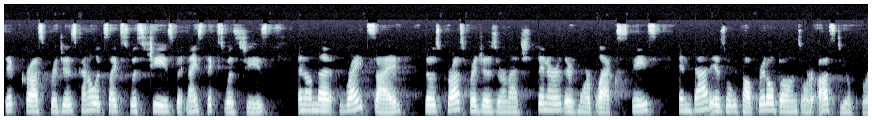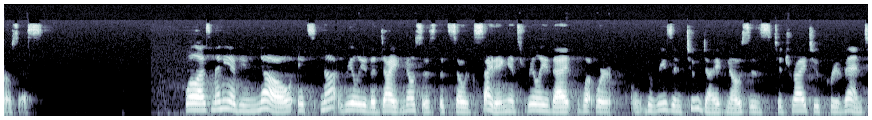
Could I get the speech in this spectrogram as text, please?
thick cross bridges. Kind of looks like Swiss cheese, but nice thick Swiss cheese. And on the right side, those cross bridges are much thinner. There's more black space, and that is what we call brittle bones or osteoporosis. Well, as many of you know, it's not really the diagnosis that's so exciting. It's really that what we're, the reason to diagnose is to try to prevent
